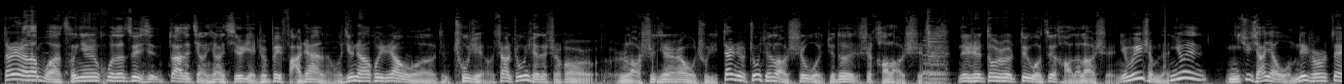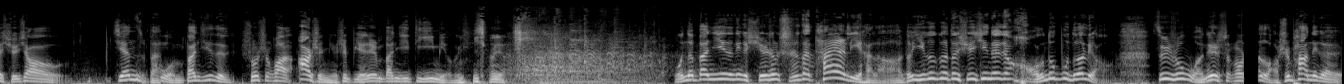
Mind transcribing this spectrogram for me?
当然了，我曾经获得最大的奖项，其实也就是被罚站了。我经常会让我出去。我上中学的时候，老师经常让我出去，但是中学老师我觉得是好老师，那是都是对我最好的老师。你为什么呢？因为你去想想，我们那时候在学校尖子班，我们班级的说实话二十名是别人班级第一名，你想想。我那班级的那个学生实在太厉害了啊，都一个个都学习那叫好的都不得了，所以说我那时候老是怕那个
